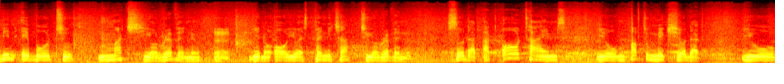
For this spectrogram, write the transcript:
being able to match your revenue, mm. you know, or your expenditure to your revenue, so that at all times you have to make sure that you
